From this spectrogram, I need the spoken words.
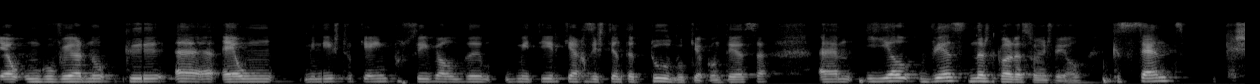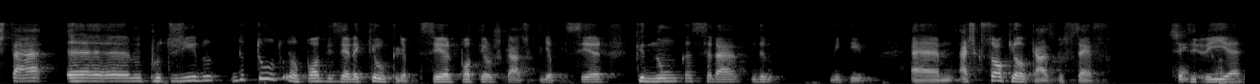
é um governo que uh, é um ministro que é impossível de demitir, que é resistente a tudo o que aconteça. Um, e ele vê-se nas declarações dele que se sente que está uh, protegido de tudo. Ele pode dizer aquilo que lhe apetecer, pode ter os casos que lhe apetecer, que nunca será demitido. Um, acho que só aquele caso do CEF Sim. teria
